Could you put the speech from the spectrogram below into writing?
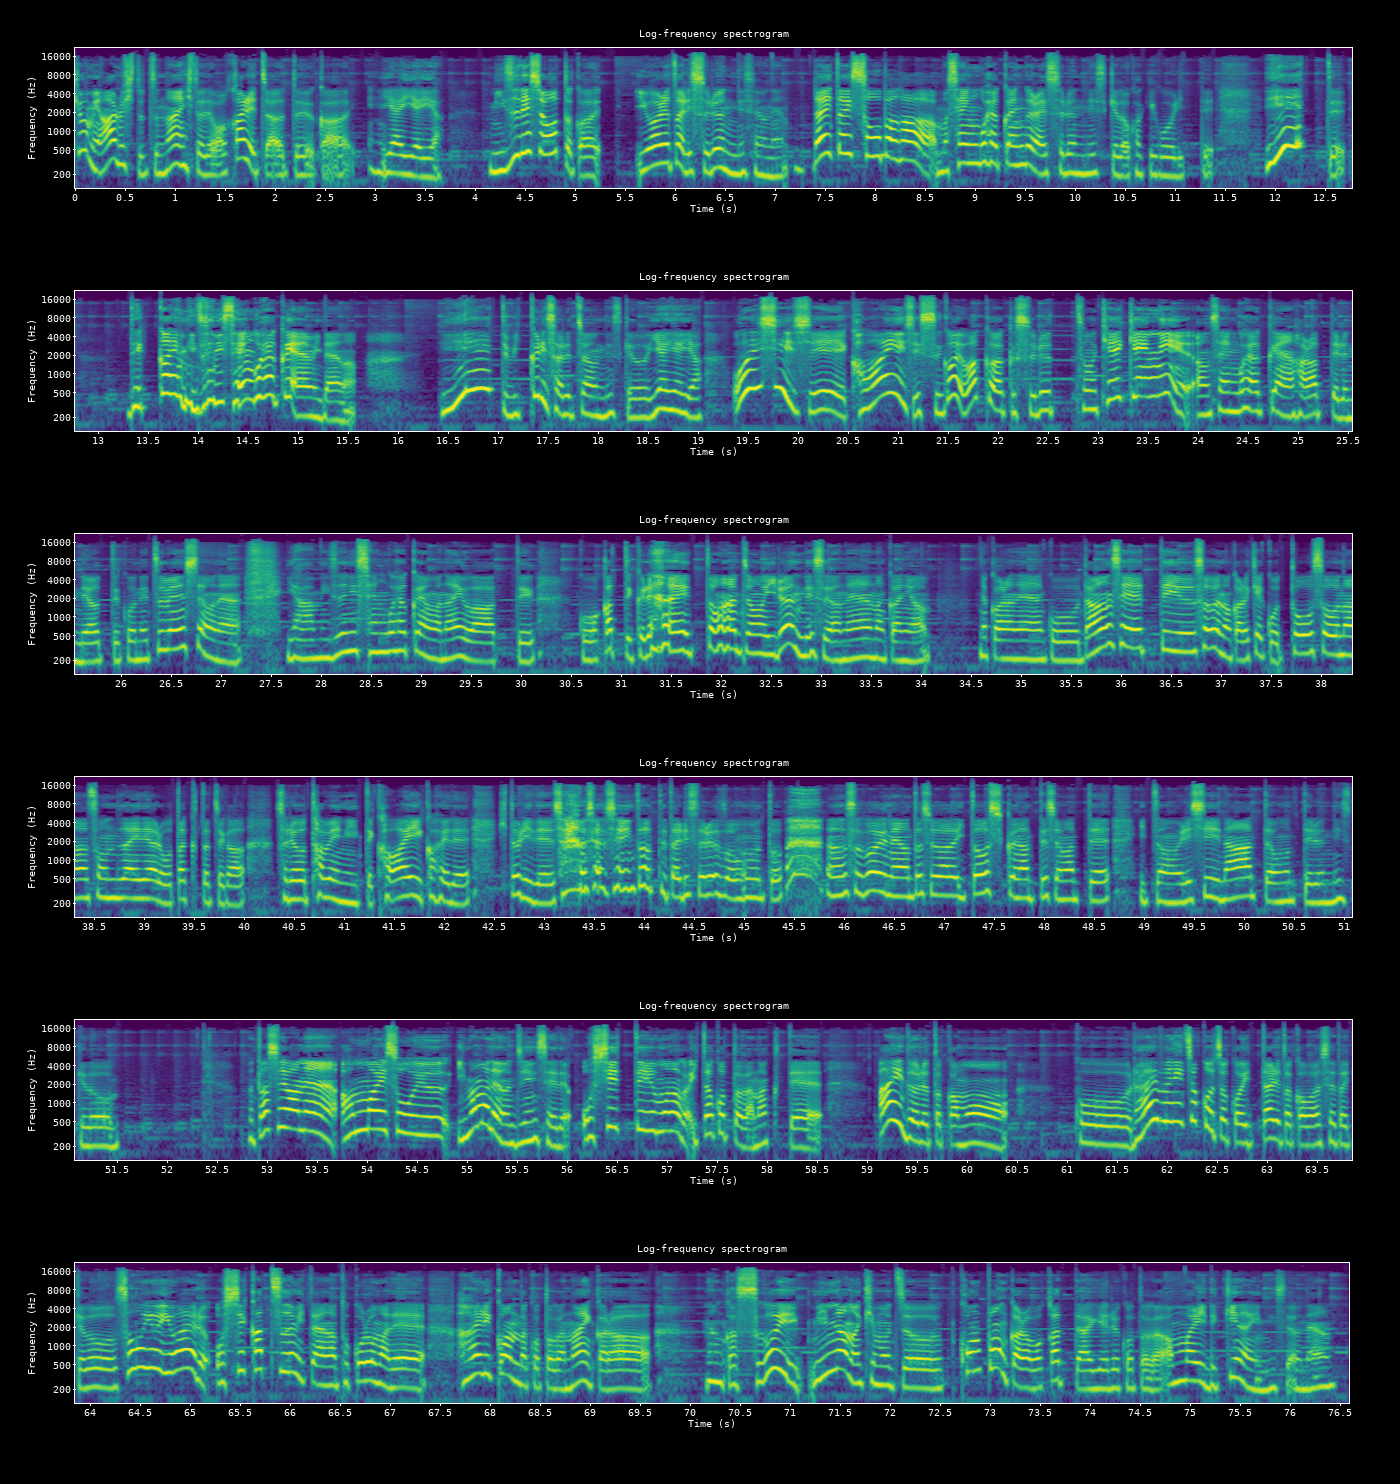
興味ある人とない人で分かれちゃうというか、いやいやいや、水でしょとか言われたりするんですよね。だいたい相場が、まあ、1500円ぐらいするんですけど、かき氷って。えーって、でっかい水に1500円みたいな。えーってびっくりされちゃうんですけど、いやいやいや、美味しいし、可愛いし、すごいワクワクする、その経験にあの1500円払ってるんだよってこう熱弁してもね、いや、水に1500円はないわーってこう分かってくれない友達もいるんですよね中には。だからね、こう、男性っていう、そういうのから結構遠そうな存在であるオタクたちが、それを食べに行って可愛いカフェで一人でそれを写真撮ってたりすると思うと、すごいね、私は愛おしくなってしまって、いつも嬉しいなって思ってるんですけど、私はね、あんまりそういう、今までの人生で推しっていうものがいたことがなくて、アイドルとかも、こう、ライブにちょこちょこ行ったりとかはしてたけど、そういういわゆる推し活みたいなところまで入り込んだことがないから、なんかすごいみんなの気持ちを根本から分かってあげることがあんまりできないんですよね。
